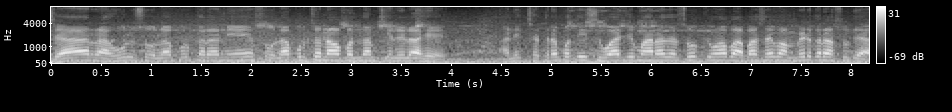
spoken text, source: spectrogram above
ज्या राहुल सोलापूरकरांनी सोलापूरचं नाव बदनाम केलेलं आहे आणि छत्रपती शिवाजी महाराज असो किंवा बाबासाहेब आंबेडकर असू द्या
